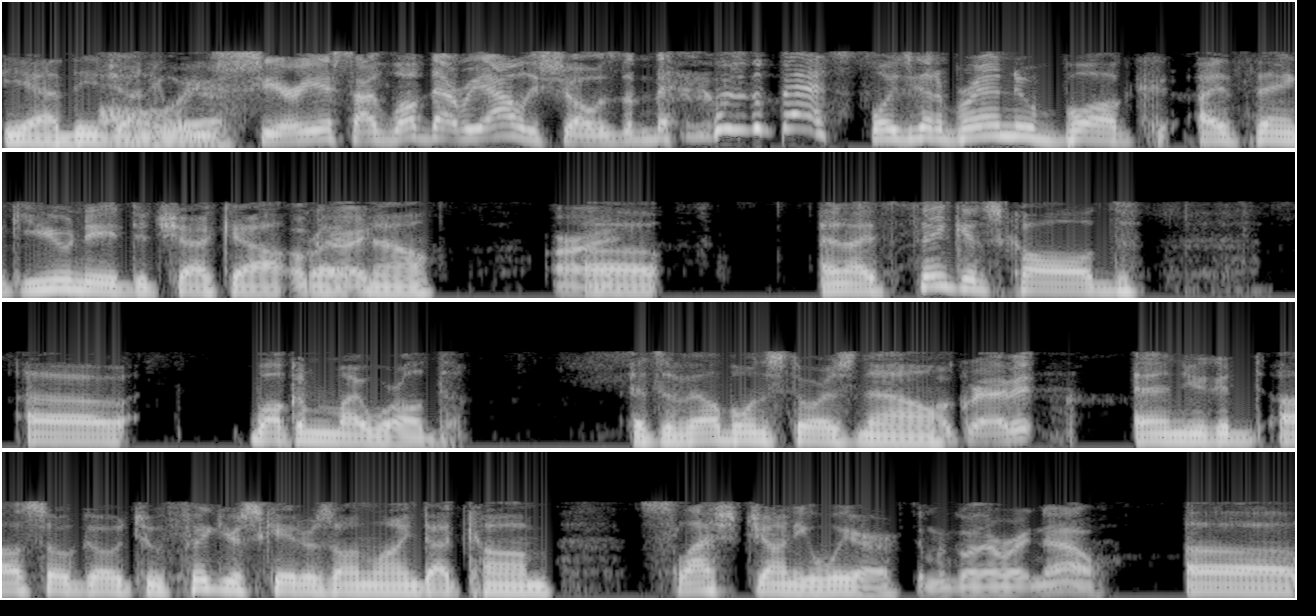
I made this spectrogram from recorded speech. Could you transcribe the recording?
Yeah, the Johnny oh, Are you serious? I love that reality show. It was the it was the best. Well, he's got a brand new book. I think you need to check out Okay. right now. All right. Uh, and I think it's called uh, "Welcome to My World." It's available in stores now. I'll grab it. And you could also go to figureskatersonline.com slash Johnny Weir. I'm gonna go there right now. Uh,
